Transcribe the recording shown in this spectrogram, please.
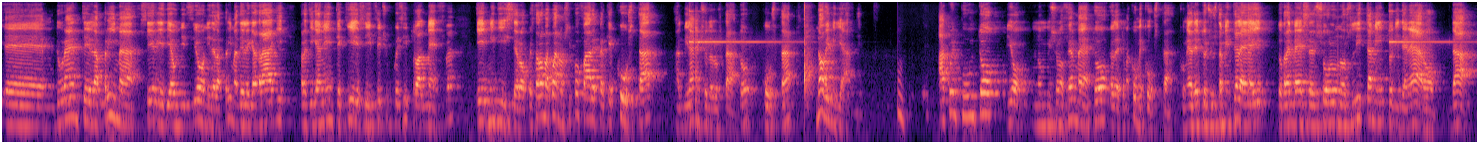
eh, durante la prima serie di audizioni della prima delega Draghi, praticamente chiesi, feci un quesito al MEF e mi dissero questa roba qua non si può fare perché costa al bilancio dello Stato, costa 9 miliardi. A quel punto io non mi sono fermato e ho detto ma come costa? Come ha detto giustamente lei, dovrebbe essere solo uno slittamento di denaro da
